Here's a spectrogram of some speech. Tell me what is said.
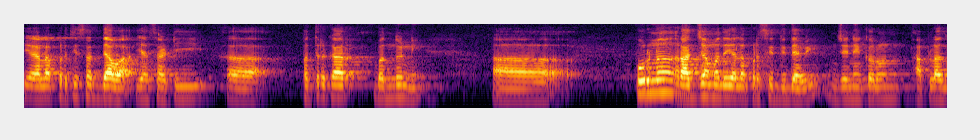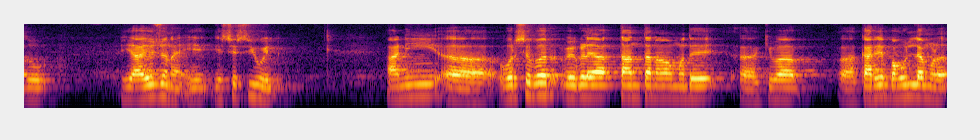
याला प्रतिसाद द्यावा यासाठी पत्रकार बंधूंनी पूर्ण राज्यामध्ये याला प्रसिद्धी द्यावी जेणेकरून आपला जो हे आयोजन आहे हे यशस्वी होईल. आणि वर्षभर वेगळ्या ताणतणावामध्ये किंवा कार्यबाहुल्यामुळं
